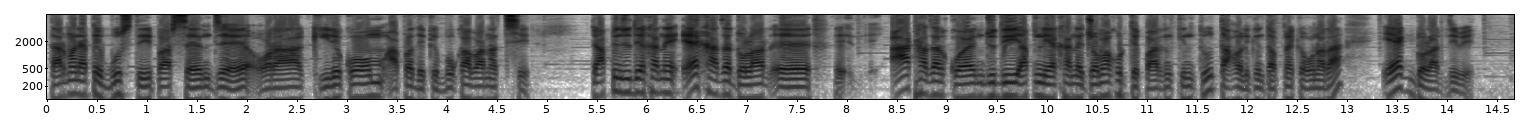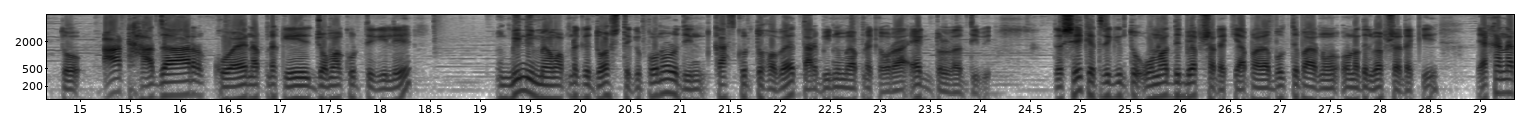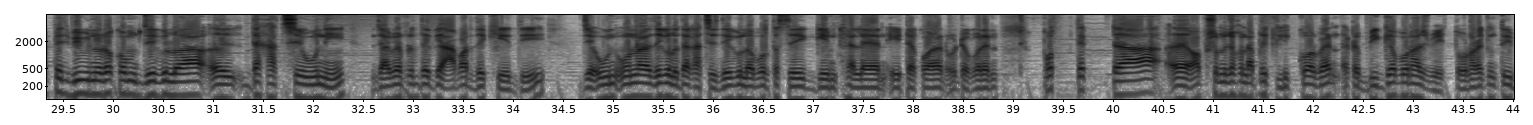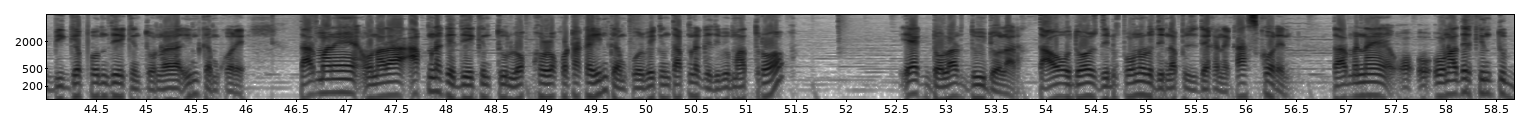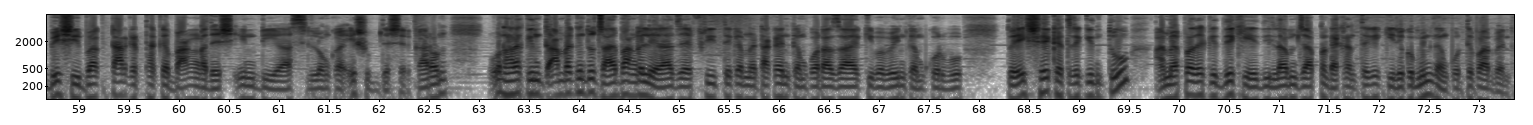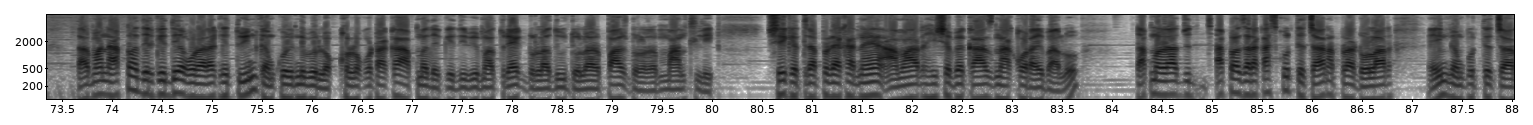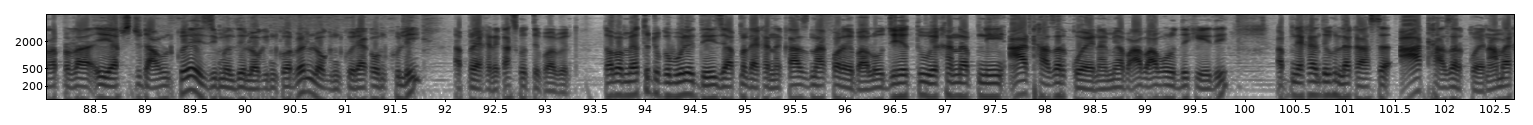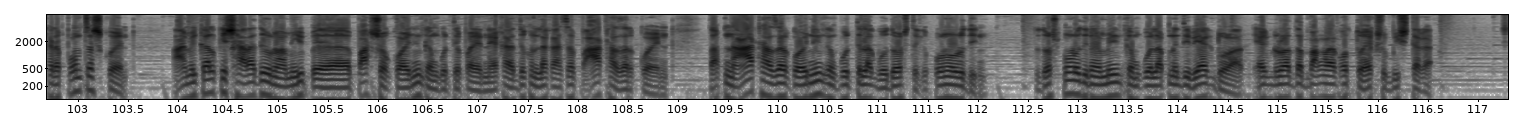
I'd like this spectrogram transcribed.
তার মানে আপনি বুঝতেই পারছেন যে ওরা কীরকম আপনাদেরকে বোকা বানাচ্ছে। তো আপনি যদি এখানে এক হাজার ডলার আট হাজার কয়েন যদি আপনি এখানে জমা করতে পারেন কিন্তু, তাহলে কিন্তু আপনাকে ওনারা এক ডলার দিবে। তো আট হাজার কয়েন আপনাকে জমা করতে গেলে মিনিমাম আপনাকে দশ থেকে পনেরো দিন কাজ করতে হবে, তার বিনিময়ে আপনাকে ওরা এক ডলার দিবে। তো সেই ক্ষেত্রে কিন্তু ওনাদের ব্যবসাটা কি, আপনারা বলতে পারেন ওনাদের ব্যবসাটা কি? এখানে আপনি বিভিন্ন রকম যেগুলো দেখাচ্ছে উনি, যে আমি আপনাদেরকে আবার দেখিয়ে দিই, যে ওনারা যেগুলো দেখাচ্ছে, যেগুলো বলতেছে গেম খেলেন, এইটা করেন, ওইটা করেন। প্রত্যেকটা অপশনে যখন আপনি ক্লিক করবেন, একটা বিজ্ঞাপন আসবে, তো ওনারা কিন্তু এই বিজ্ঞাপন দিয়ে কিন্তু ওনারা ইনকাম করে। তার মানে ওনারা আপনাকে দিয়ে কিন্তু লক্ষ লক্ষ টাকা ইনকাম করবে, কিন্তু আপনাকে দিবে মাত্র এক ডলার দুই ডলার তাও দশ দিন, পনেরো দিন আপনি যদি এখানে কাজ করেন। তার মানে ওনাদের কিন্তু বেশিরভাগ টার্গেট থাকে বাংলাদেশ, ইন্ডিয়া, শ্রীলঙ্কা এইসব দেশের। কারণ ওনারা কিন্তু, আমরা কিন্তু চাই বাঙালিরা যে ফ্রি থেকে আমরা টাকা ইনকাম করা যায়, কীভাবে ইনকাম করব। তো এই সেক্ষেত্রে কিন্তু আমি আপনাদেরকে দেখিয়ে দিলাম যে আপনারা এখান থেকে কীরকম ইনকাম করতে পারবেন। তার মানে আপনাদেরকে দিয়ে ওনারা কিন্তু ইনকাম করে নেবে লক্ষ লক্ষ টাকা, আপনাদেরকে দিবে মাত্র এক ডলার দুই ডলার পাঁচ ডলার মান্থলি সেক্ষেত্রে আপনারা এখানে আমার হিসেবে কাজ না করাই ভালো। তা আপনারা যদি, আপনারা যারা কাজ করতে চান, আপনারা ডলার ইনকাম করতে চান, আপনারা এই অ্যাপসটি ডাউনলোড করে এই জিমেল দিয়ে লগ ইন করবেন। লগ ইন করে অ্যাকাউন্ট খুলেই আপনারা এখানে কাজ করতে পারবেন। তবে আমি এতটুকু বলে দিই যে আপনারা এখানে কাজ না করাই ভালো। যেহেতু এখানে আপনি আট হাজার কয়েন আমি আব- আব- আবারও দেখিয়ে দিই। আপনি এখানে দেখুন লেখা আছে আট হাজার কয়েন আমার এখানে পঞ্চাশ কয়েন আমি কালকে সারাদিন আমি পাঁচশো কয়েন ইনকাম করতে পারি না। এখানে দেখুন লেখা আছে আট হাজার কয়েন তো আপনি আট হাজার কয়েন ইনকাম করতে লাগবে দশ থেকে পনেরো দিন। তো দশ পনেরো দিনের ইনকাম করলে আপনি দিবে এক ডলার এক ডলার দাম বাংলা কত? একশো বিশ টাকা।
